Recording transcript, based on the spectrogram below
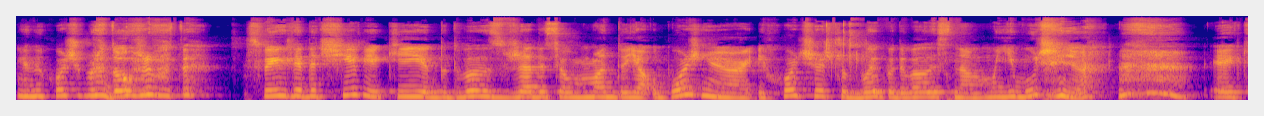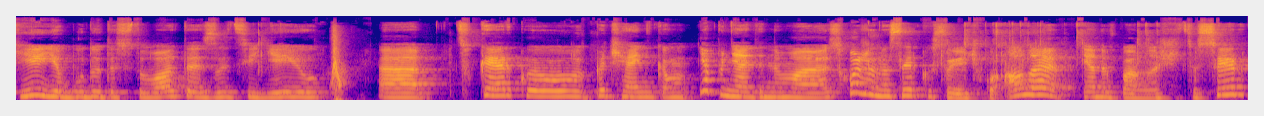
Я не хочу продовжувати. Своїх глядачів, які додивились вже до цього моменту, я обожнюю і хочу, щоб ви подивились на мої мучення, які я буду тестувати з цією е, цукеркою, печеньком. Я поняття не маю. Схоже на сир косичку, але я не впевнена, що це сир.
